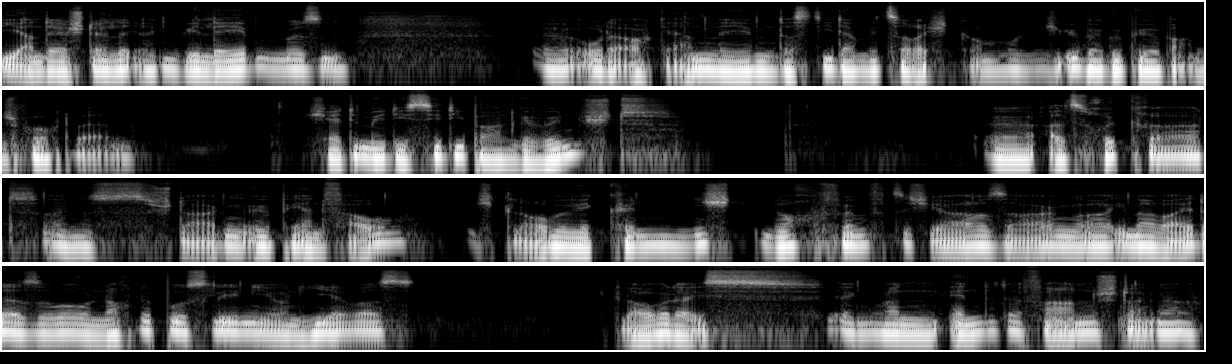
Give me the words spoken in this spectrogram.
die an der Stelle irgendwie leben müssen äh, oder auch gern leben, dass die damit zurechtkommen und nicht über Gebühr beansprucht werden. Ich hätte mir die Citybahn gewünscht äh, als Rückgrat eines starken ÖPNV. Ich glaube, wir können nicht noch 50 Jahre sagen, oh, immer weiter so und noch eine Buslinie und hier was. Ich glaube, da ist irgendwann Ende der Fahnenstange.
